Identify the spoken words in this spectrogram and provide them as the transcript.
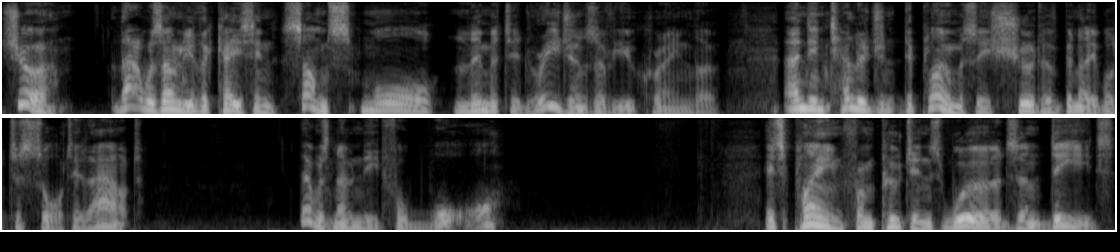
Sure, that was only the case in some small, limited regions of Ukraine, though, and intelligent diplomacy should have been able to sort it out. There was no need for war. It's plain from Putin's words and deeds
